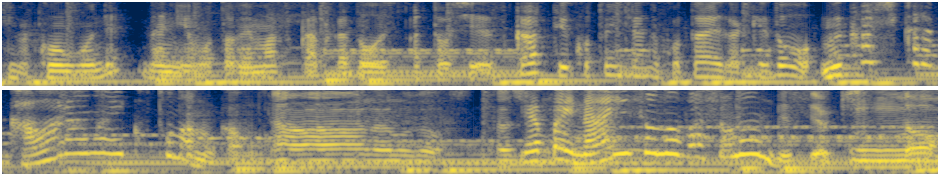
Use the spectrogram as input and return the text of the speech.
今今後ね何を求めますかとかどうあってほしいですかっていうことに対しての答えだけど昔から変わらないことなのかも。ああなるほど。やっぱり内緒の場所なんですよきっうと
